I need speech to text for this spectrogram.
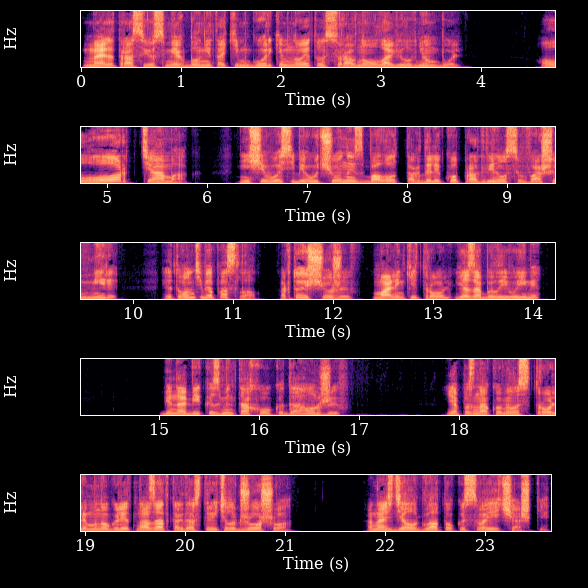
На этот раз ее смех был не таким горьким, но это он все равно уловил в нем боль. «Лорд Тиамак! Ничего себе, ученый из болот так далеко продвинулся в вашем мире. Это он тебя послал? А кто еще жив? Маленький тролль? Я забыл его имя?» «Бенабик из Ментахока, да, он жив». Я познакомилась с троллем много лет назад, когда встретила Джошуа. Она сделала глоток из своей чашки.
